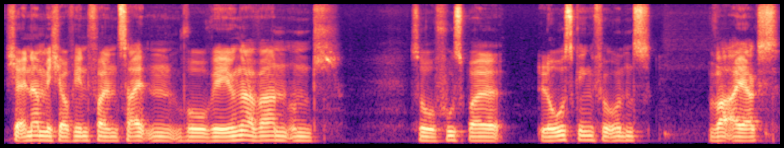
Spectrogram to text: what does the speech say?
ich erinnere mich auf jeden Fall in Zeiten, wo wir jünger waren und so Fußball losging für uns, war Ajax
